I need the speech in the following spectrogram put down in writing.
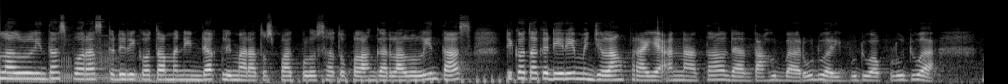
Lalu Lintas Polres Kediri Kota menindak 541 pelanggar lalu lintas di Kota Kediri menjelang perayaan Natal dan Tahun Baru 2022. 489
